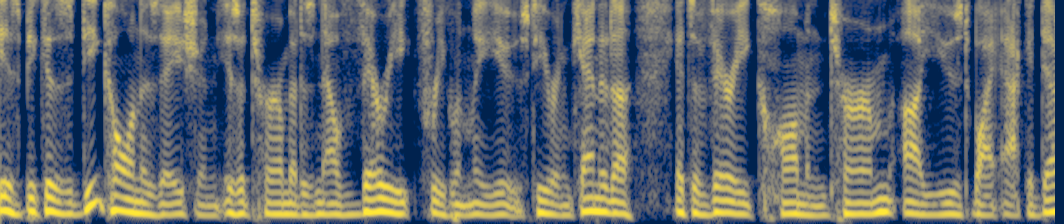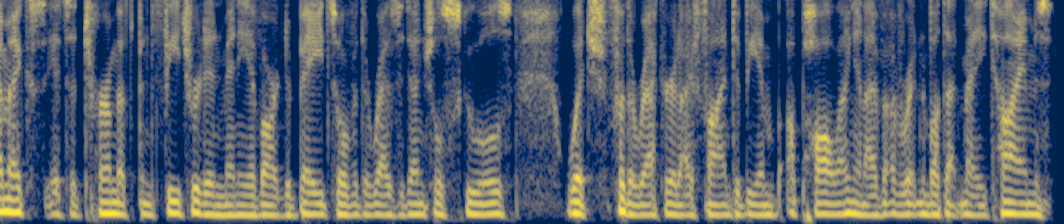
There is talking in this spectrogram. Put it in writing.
is because decolonization is a term that is now very frequently used. Here in Canada, it's a very common term uh, used by academics. It's a term that's been featured in many of our debates over the residential schools, which, for the record, I find to be appalling, and I've, I've written about that many times.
